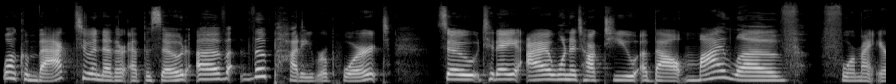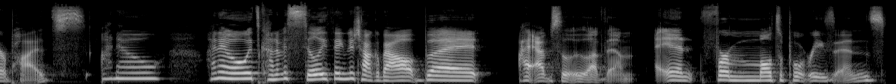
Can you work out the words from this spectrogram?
Welcome back to another episode of the Putty Report. So, today I want to talk to you about my love for my AirPods. I know, I know it's kind of a silly thing to talk about, but I absolutely love them and for multiple reasons.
